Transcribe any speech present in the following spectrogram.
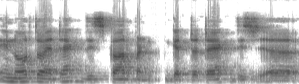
in ortho attack this carbon get attacked this uh,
